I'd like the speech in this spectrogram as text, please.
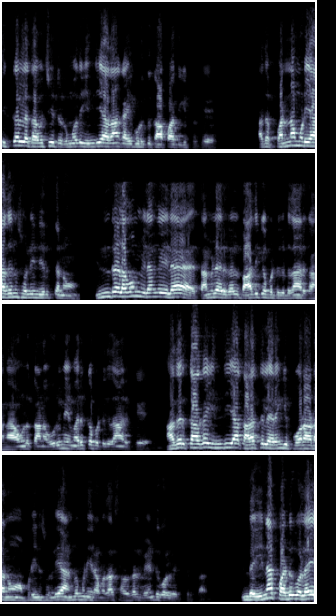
சிக்கல்ல தவிச்சிட்டு இருக்கும்போது இந்தியா தான் கை கொடுத்து காப்பாத்திக்கிட்டு இருக்கு. அதை பண்ண முடியாதுன்னு சொல்லி நிறுத்தணும். இன்றளவும் இலங்கையில தமிழர்கள் பாதிக்கப்பட்டுக்கிட்டு தான் இருக்காங்க. அவங்களுக்கான உரிமை மறுக்கப்பட்டுக்கு தான் இருக்கு. அதற்காக இந்தியா களத்தில் இறங்கி போராடணும் அப்படின்னு சொல்லி அன்புமணி ராமதாஸ் அவர்கள் வேண்டுகோள் விடுத்திருக்கார். இந்த இனப்படுகொலை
